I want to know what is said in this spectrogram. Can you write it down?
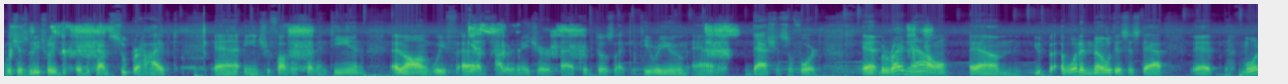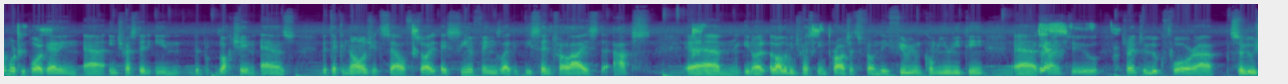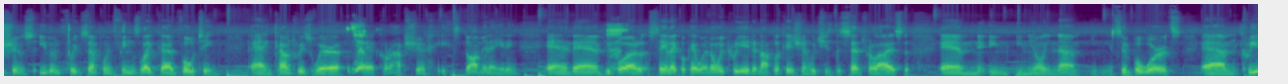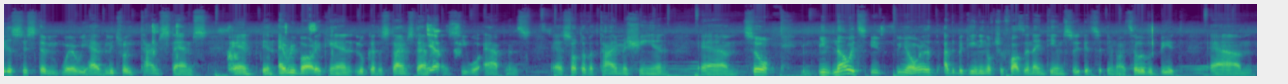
which has literally become super hyped uh, in 2017, along with uh, yes. other major uh, cryptos like Ethereum and Dash and so forth. Uh, but right now, um, you, what I notice is that uh, more and more people are getting uh, interested in the blockchain as the technology itself. So I, I've seen things like decentralized apps. Um, you know, a lot of interesting projects from the Ethereum community, uh, yes. trying to trying to look for uh, solutions, even for example, in things like uh, voting and countries where yep. Uh, corruption is dominating, and then people are saying like, okay, why don't we create an application which is decentralized and in, in you know in, um, in simple words um, create a system where we have literally timestamps and, and everybody can look at this timestamp yep. and see what happens uh, sort of a time machine. Um, so now it's, it's, you know at the beginning of 2019 so it's you know it's a little bit um,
